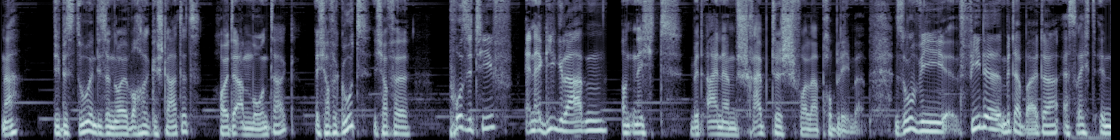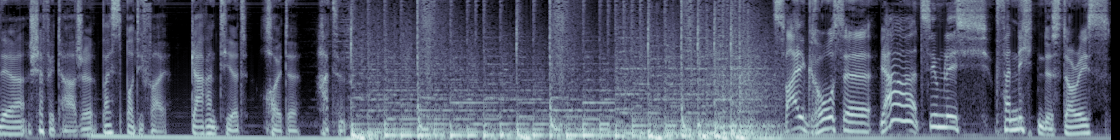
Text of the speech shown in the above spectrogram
Na, wie bist du in diese neue Woche gestartet? Heute am Montag? Ich hoffe gut, ich hoffe positiv, energiegeladen und nicht mit einem Schreibtisch voller Probleme. So wie viele Mitarbeiter erst recht in der Chefetage bei Spotify garantiert heute hatten. Zwei große, ja, ziemlich vernichtende Stories.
